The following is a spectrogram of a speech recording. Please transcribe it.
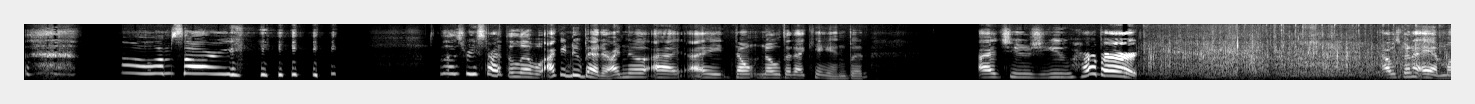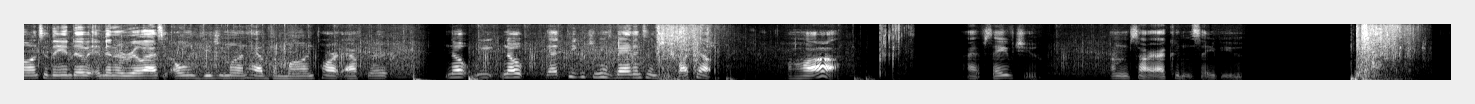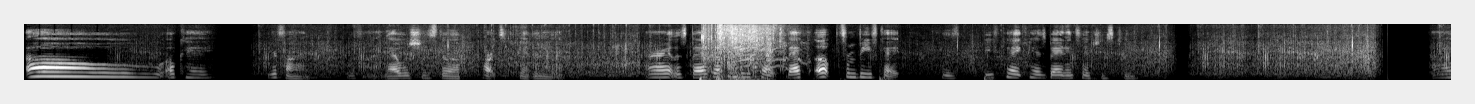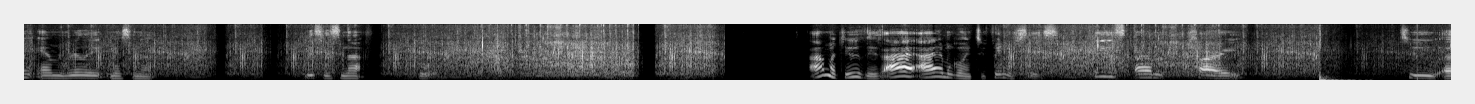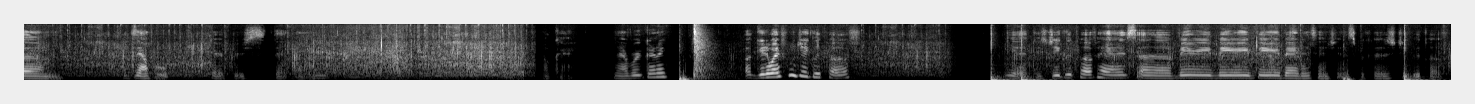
Oh, I'm sorry. Let's restart the level. I can do better. I know I I don't know that I can, but I choose you, Herbert. I was gonna add Mon to the end of it, and then I realized that only Digimon have the Mon part after it. Nope, we nope. That Pikachu has bad intentions. Watch out. Aha! I have saved you. I'm sorry, I couldn't save you. Oh, okay. You're fine. You're fine. That was just the parts of Kevin there. Alright, let's back up from Beefcake. Back up from Beefcake. Because Beefcake has bad intentions too. I am really messing up. This is not cool. I'm gonna do this. I, I am going to finish this. Please, um, sorry to, um, example characters that, um, okay. Now we're gonna uh, get away from Jigglypuff. Yeah, because Jigglypuff has uh, very, very, very bad intentions because Jigglypuff.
